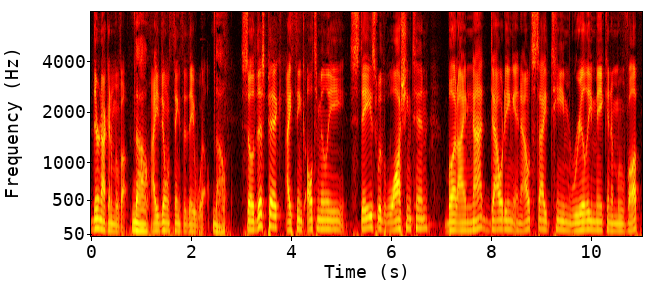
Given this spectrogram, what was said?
they're not going to move up. No. I don't think that they will. No. So this pick, I think, ultimately stays with Washington, but I'm not doubting an outside team really making a move up.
